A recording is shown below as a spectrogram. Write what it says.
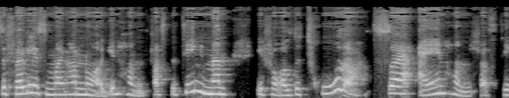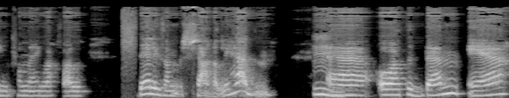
selvfølgelig så må jeg ha noen håndfaste ting, men i forhold til tro, da, så er én håndfast ting for meg i hvert fall det er liksom kjærligheten. Mm. Eh, og at den er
